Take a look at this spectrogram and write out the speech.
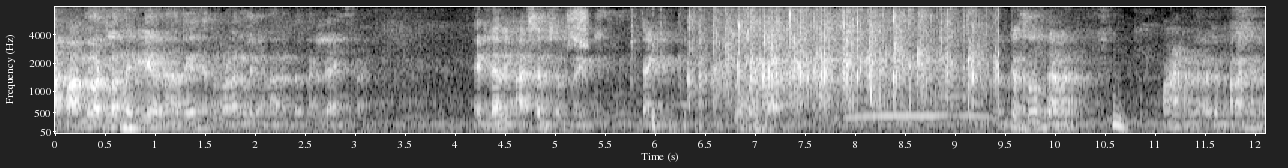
അപ്പൊ അന്ന് തൊട്ടുള്ള പരിചയമാണ്. അദ്ദേഹത്തിന്റെ പടങ്ങൾ കാണാറുണ്ട്. നല്ല ആക്ടറാണ് എല്ലാ ആശംസകളും താങ്ക് യു സൂപ്പർ ഒറ്റ സുഹൃത്താണ്. പാടുന്നത് അവരും പറഞ്ഞത്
